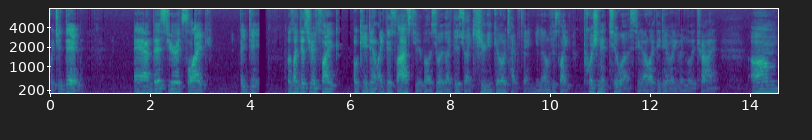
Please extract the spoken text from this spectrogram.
which it did. And this year it's like, they did, but it's like this year it's like, okay, didn't like this last year, but let's do it like this, like here you go type thing, you know, just like pushing it to us, you know, like they didn't even really try. Um,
